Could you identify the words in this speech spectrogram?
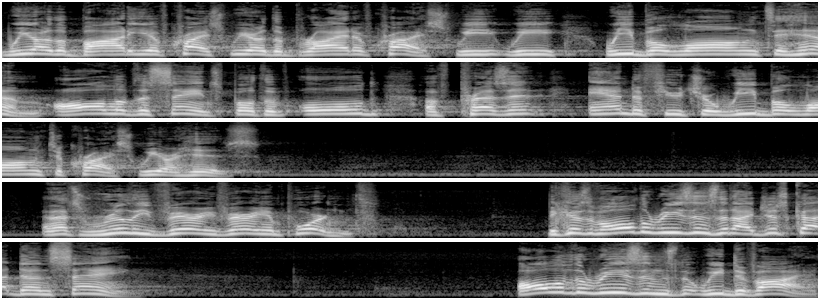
We are the body of Christ. We are the bride of Christ. We, we, we belong to Him. All of the saints, both of old, of present, and of future, we belong to Christ. We are His. And that's really very, very important because of all the reasons that I just got done saying. All of the reasons that we divide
